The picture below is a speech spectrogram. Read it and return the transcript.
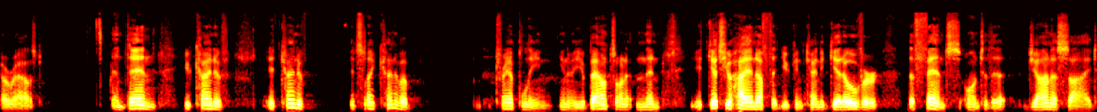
aroused. And then you kind of, it kind of it's like kind of a trampoline. You know, you bounce on it, and then it gets you high enough that you can kind of get over the fence onto the jhana side,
